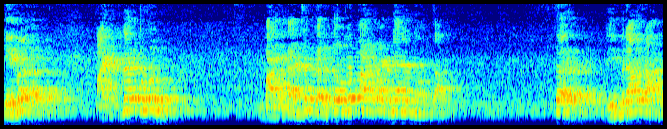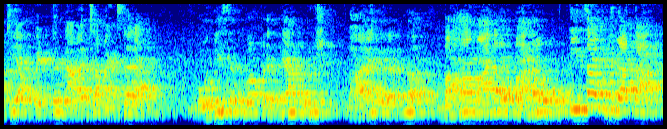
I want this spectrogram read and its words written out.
केवळ पार्टनर म्हणून त्याचं कर्तव्य पार पाडणारा नव्हता. तर भीमराव रामजी आंबेडकर नावाच्या माणसाला बोधिसत्व प्रज्ञा पुरुष भारतरत्न महामानव मानव मुक्तीचा उद्गाता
